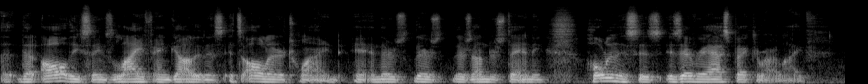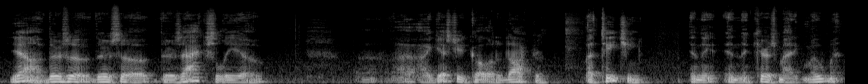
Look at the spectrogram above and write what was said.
that all these things, life and godliness, it's all intertwined, and there's there's there's understanding. Holiness is is every aspect of our life. Yeah, there's a there's a there's actually a uh, I guess you'd call it a doctrine, a teaching in the in the charismatic movement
